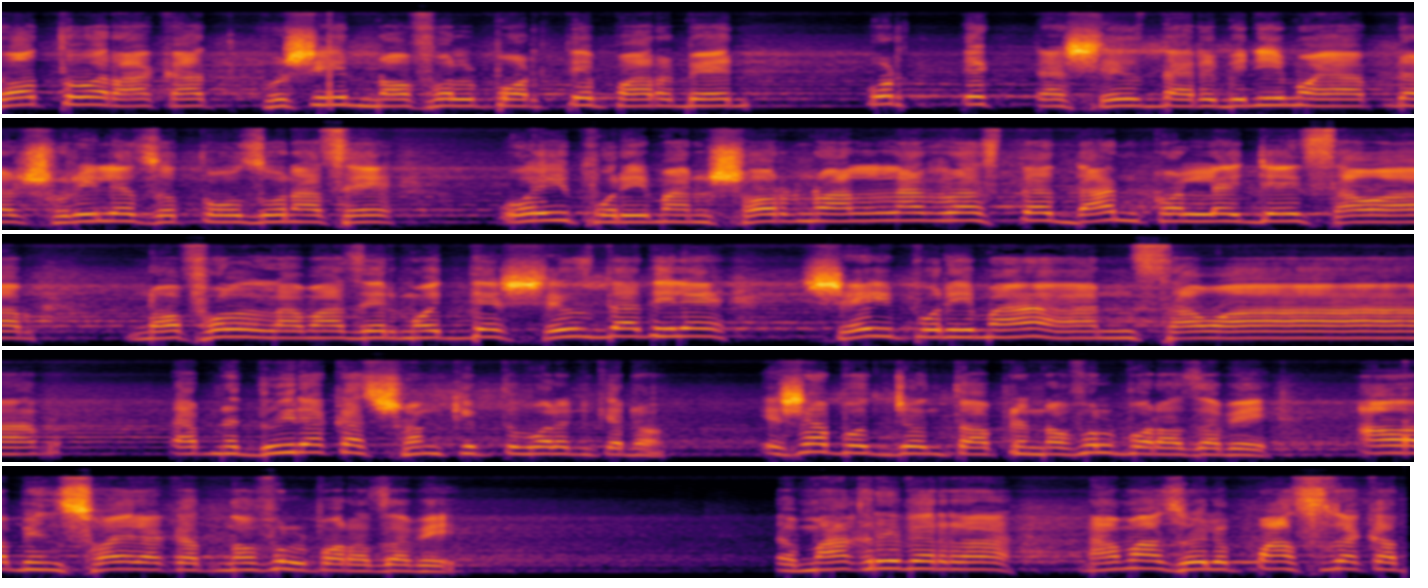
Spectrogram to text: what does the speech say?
যত রাকাত খুশি নফল পড়তে পারবেন, প্রত্যেকটা সেজদার বিনিময়ে আপনার শরীরে যত ওজন আছে ওই পরিমাণ স্বর্ণ আল্লাহর রাস্তায় দান করলে যে সওয়াব নফল নামাজের মধ্যে সেজদা দিলে সেই পরিমাণ সওয়াব। আপনি দুই রাকাত সংক্ষিপ্ত বলেন কেন? এসা পর্যন্ত আপনি নফল পড়া যাবে আওয়াবিন ছয় রাকাত নফল পড়া যাবে। মাগরিবের নামাজ হইল পাঁচ রাকাত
